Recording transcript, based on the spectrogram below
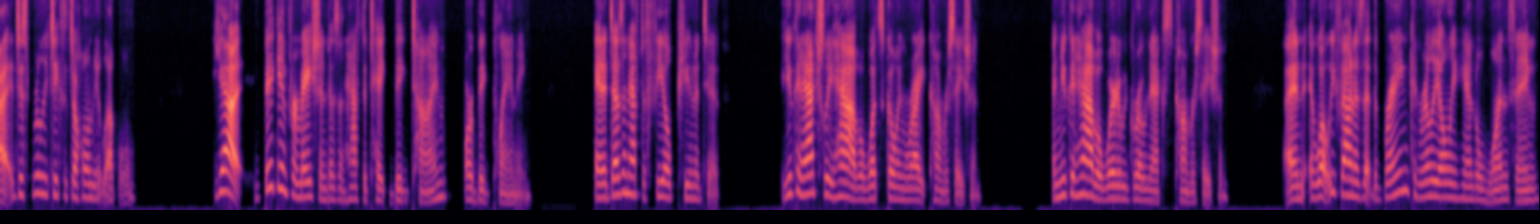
it just really takes it to a whole new level. Yeah, big information doesn't have to take big time or big planning, and it doesn't have to feel punitive. You can actually have a what's going right conversation, and you can have a where do we grow next conversation. And, and what we found is that the brain can really only handle one thing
